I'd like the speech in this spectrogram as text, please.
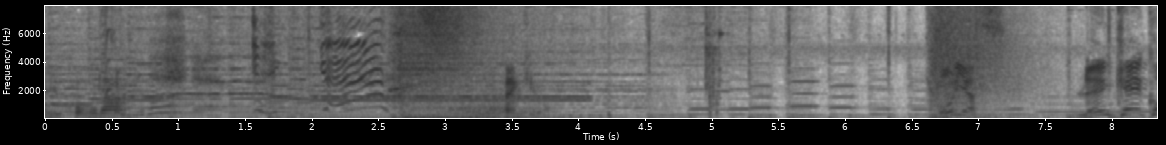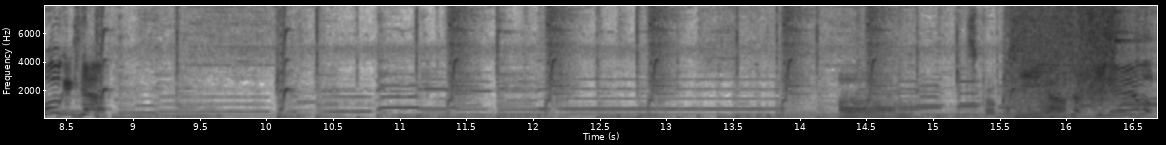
Are you cool with that? Thank you. オリアス連携攻撃だ Um, let's focus 逃 on がしちゃ that. しねえよ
